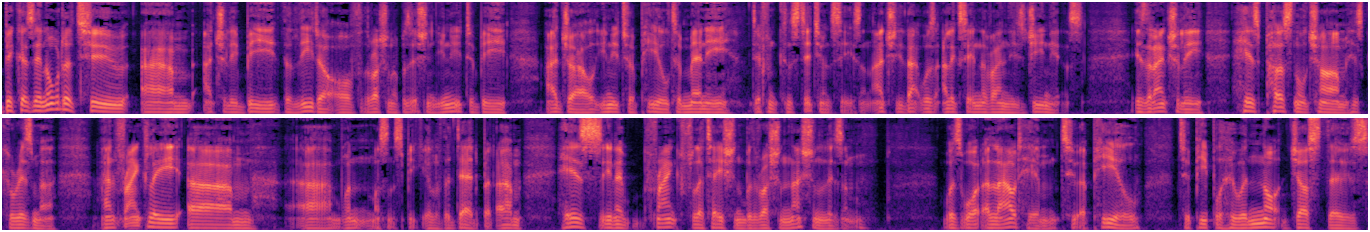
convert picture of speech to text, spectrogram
Because in order to um, actually be the leader of the Russian opposition, you need to be agile, you need to appeal to many different constituencies. And actually, that was Alexei Navalny's genius, is that actually his personal charm, his charisma, and frankly, um, um, one mustn't speak ill of the dead, but um, his you know frank flirtation with Russian nationalism was what allowed him to appeal to people who were not just those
